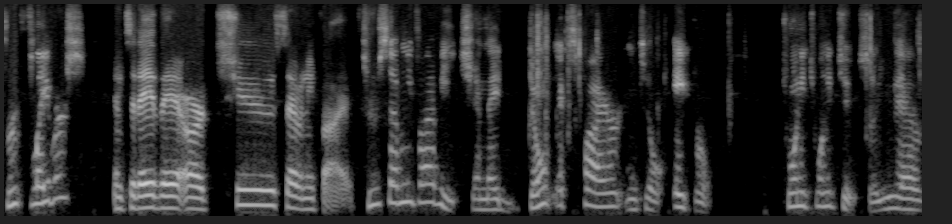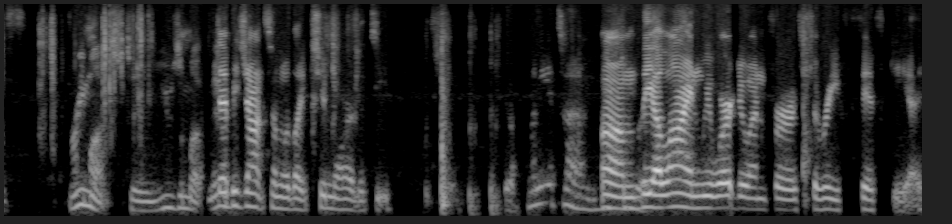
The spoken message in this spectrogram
fruit flavors, And today they are 275. 275 each, and they don't expire until April 2022. So you have three months to use them up. Debbie Johnson would like two more of the teeth. got plenty of time. to use Um, 'em up. the Align we were doing for 350, I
